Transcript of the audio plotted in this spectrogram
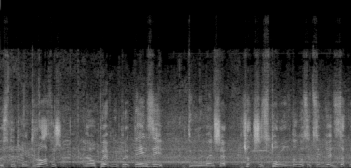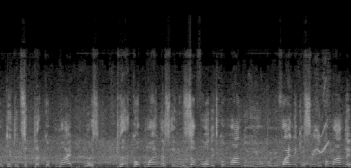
Ось тут одразу ж певні претензії. Тим не менше, як же здорово вдалося цей м'яч закрутити. Це Перкоп Майнерс. Перкоп Майнерс. І він заводить команду і уболівальників своєї команди.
